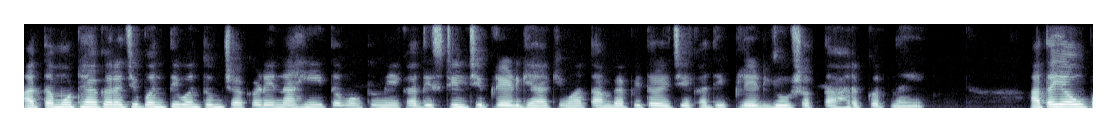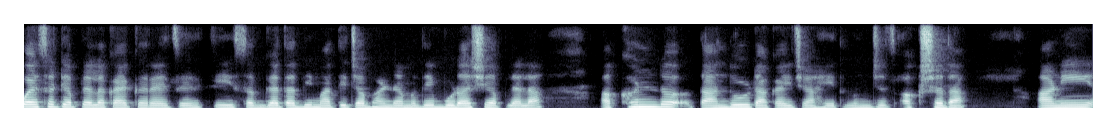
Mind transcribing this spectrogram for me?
आता मोठ्या आकाराची पंती पण तुमच्याकडे नाही तर मग तुम्ही एखादी स्टीलची प्लेट घ्या किंवा तांब्या पितळीची एखादी प्लेट घेऊ शकता हरकत नाही. आता या उपायासाठी आपल्याला काय करायचंय की सगळ्यात आधी मातीच्या भांड्यामध्ये बुडाशी आपल्याला अखंड तांदूळ टाकायचे आहेत म्हणजेच अक्षदा. आणि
